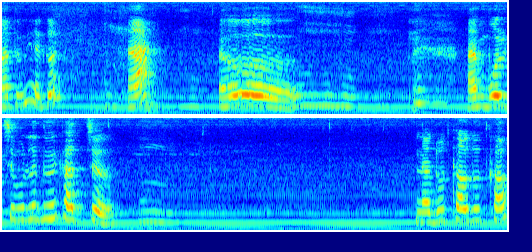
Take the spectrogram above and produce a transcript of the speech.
না তুমি এখন? হ্যাঁ? ও। আমি বলছি বলে তুমি খাচ্ছ? না, দুধ খাও দুধ খাও।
